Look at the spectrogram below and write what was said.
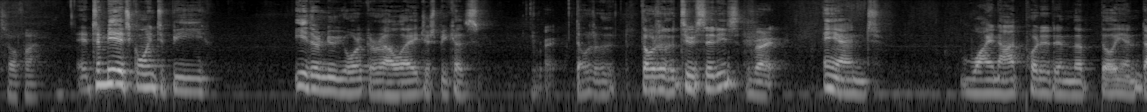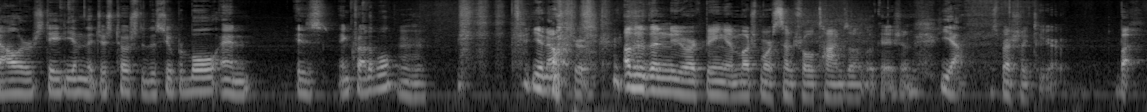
so far it- to me, it's going to be either New York or LA, just because right those are the, those are the two cities. right And why not put it in the billion dollar stadium that just hosted the Super Bowl and is incredible? mm-hmm. You know, True. Other than New York being a much more central time zone location, yeah, especially to Europe, but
